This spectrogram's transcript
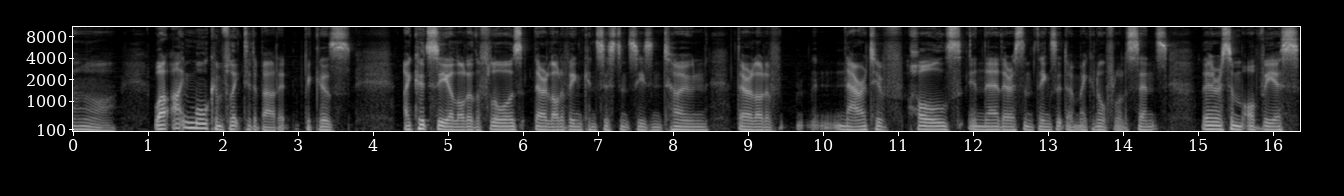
Oh, well, I'm more conflicted about it because I could see a lot of the flaws. There are a lot of inconsistencies in tone. There are a lot of narrative holes in there. There are some things that don't make an awful lot of sense. There are some obvious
